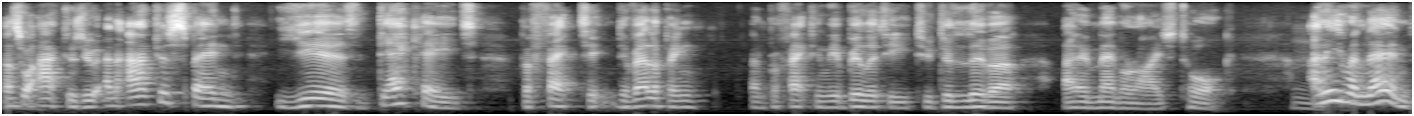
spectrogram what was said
That's what actors do, and actors spend years, decades perfecting, developing, and perfecting the ability to deliver a memorized talk. Hmm. And even then,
